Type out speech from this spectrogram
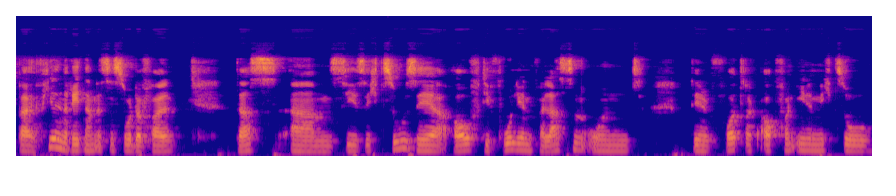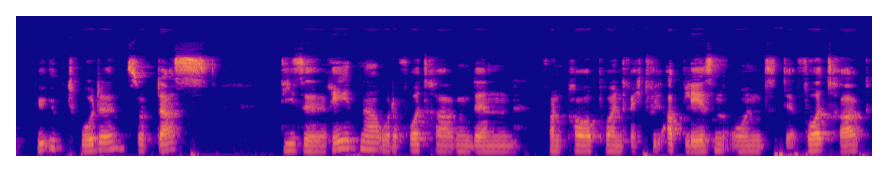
Bei vielen Rednern ist es so der Fall, dass ähm, sie sich zu sehr auf die Folien verlassen und der Vortrag auch von Ihnen nicht so geübt wurde, so dass diese Redner oder Vortragenden von PowerPoint recht viel ablesen und der Vortrag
